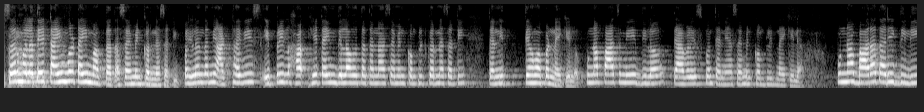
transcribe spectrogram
सर मला ते टाईमवर टाईम मागतात असाइनमेंट करण्यासाठी. पहिल्यांदा मी अठ्ठावीस एप्रिल हा हे टाईम दिला होता त्यांना असाइनमेंट कंप्लीट करण्यासाठी. त्यांनी तेव्हा पण नाही केलं. पुन्हा पाच मे दिलं त्यावेळेस पण त्यांनी असाइनमेंट कंप्लीट नाही केल्या. पुन्हा बारा तारीख दिली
